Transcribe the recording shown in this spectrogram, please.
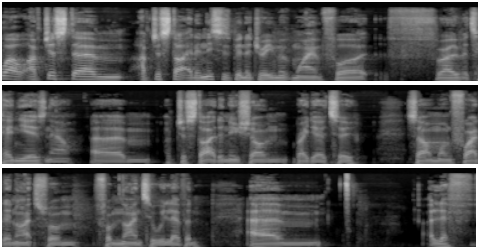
Well, I've just um, I've just started, and this has been a dream of mine for for over ten years now. Um, I've just started a new show on Radio Two, so I'm on Friday nights from from nine to eleven. Um, I left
